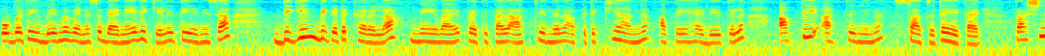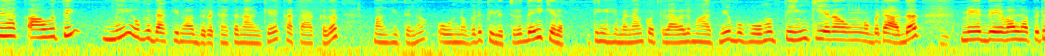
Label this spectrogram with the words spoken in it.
ඔබට ඉබේම වෙනස දැනේවි කියලා. ඉතින් ඒ නිසා දිගින් දිගට කරලා මේවායේ ප්‍රතිඵල අත්විඳලා අපිට කියන්න අපේ හැඩය තුළ අපි අත්විඳින සතුට ඒකයි. ප්‍රශ්නයක් ආවොතින් මේ ඔබ දකින්න දුරකථන අංකය කතා කළොත් මං හිතනවා ඔවුන් ඔබට පිළිතුරු දෙයි කියලා. ඉතින් එහෙමනම් කොතලාවල මහත්මිය බොහොම පිං කියනවා උන් ඔබට අදත් මේ දේවල් අපිට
